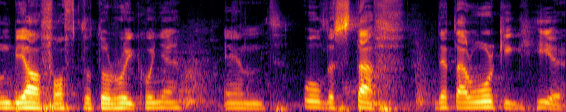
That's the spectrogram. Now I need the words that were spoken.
On behalf of Dr. Rui Cunha and all the staff that are working here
